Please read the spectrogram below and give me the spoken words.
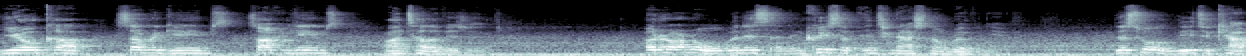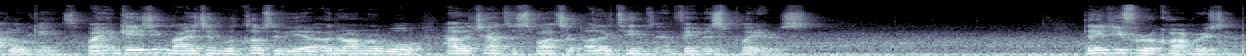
Euro Cup, Summer Games, soccer games on television. Under Armour will witness an increase of international revenue. This will lead to capital gains. By engaging Liaison with Club Sevilla, Under Armour will have the chance to sponsor other teams and famous players. Thank you for your cooperation.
